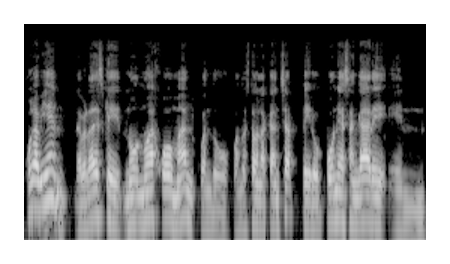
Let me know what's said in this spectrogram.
Juega bien, la verdad es que no, no ha jugado mal cuando, cuando ha estado en la cancha, pero pone a Sangare en,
